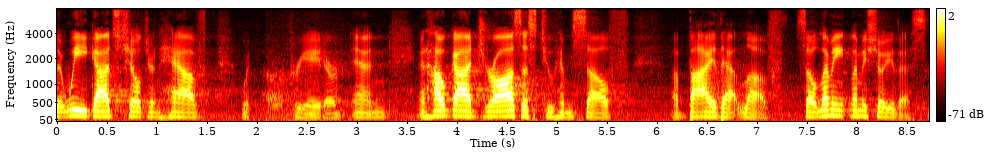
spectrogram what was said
that we, God's children, have with our Creator and, and how God draws us to Himself uh, by that love. So let me, let me show you this.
